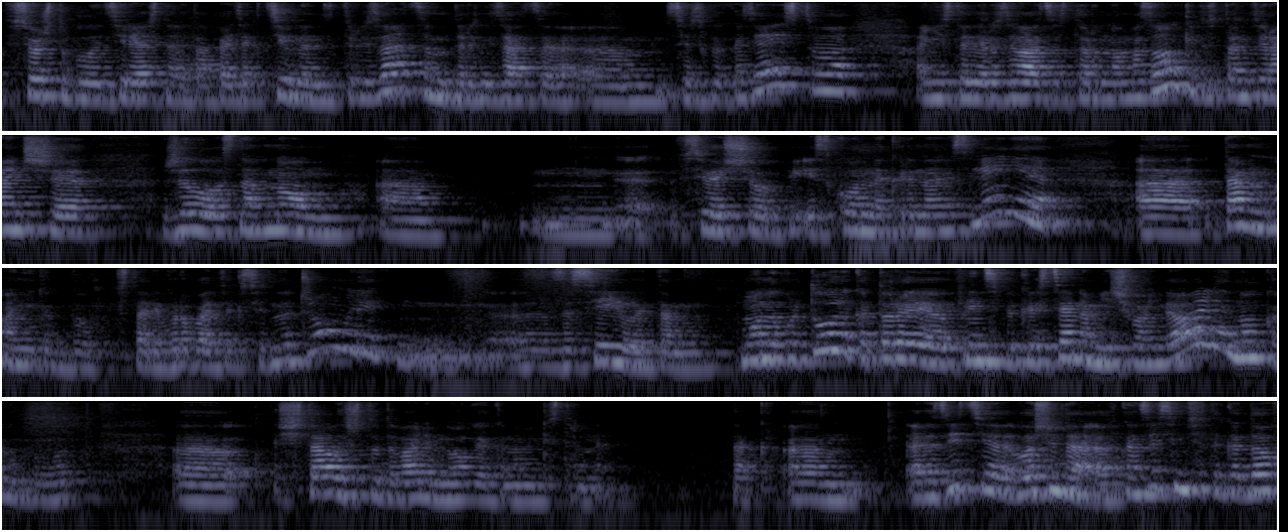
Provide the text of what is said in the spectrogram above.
Э, Все, что было интересно, это опять активная индустриализация, модернизация эм, сельского хозяйства. Они стали развиваться в сторону Амазонки, то есть там, где раньше жило в основном э, э, все еще исконное коренное население, там они как бы стали вырубать активно джунгли, засеивать там монокультуры, которые, в принципе, крестьянам ничего не давали, но как бы вот Э, считалось, что давали много экономики страны. Так, эм, развитие, в общем, да, в конце 70-х годов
